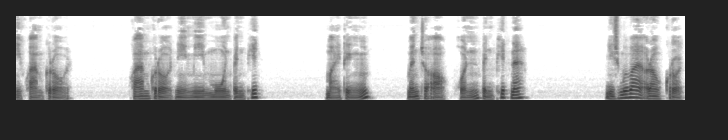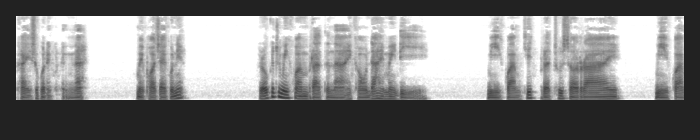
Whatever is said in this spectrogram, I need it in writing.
มีความโกรธ ความโกรธนี่มีมูลเป็นพิษ หมายถึงมันจะออกผลเป็นพิษนะอย่างสมมติว่าเราโกรธใครสักคนคนหนึ่งนะ ไม่พอใจคนเนี้ยเราก็จะมีความปรารถนาให้เขาได้ไม่ดี มีความคิดประทุษร้าย มีความ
